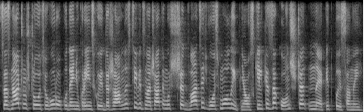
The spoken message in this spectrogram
Зазначу, що цього року День української державності відзначатимуть ще 28 липня, оскільки закон ще не підписаний.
